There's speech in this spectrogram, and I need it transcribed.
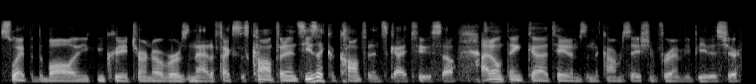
swipe at the ball and you can create turnovers, and that affects his confidence. He's like a confidence guy, too. So I don't think uh, Tatum's in the conversation for MVP this year.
